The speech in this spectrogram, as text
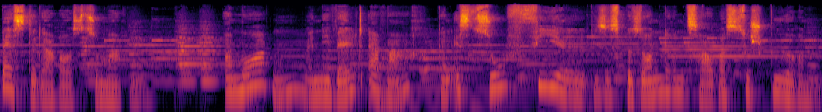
Beste daraus zu machen. Am Morgen, wenn die Welt erwacht, dann ist so viel dieses besonderen Zaubers zu spüren,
